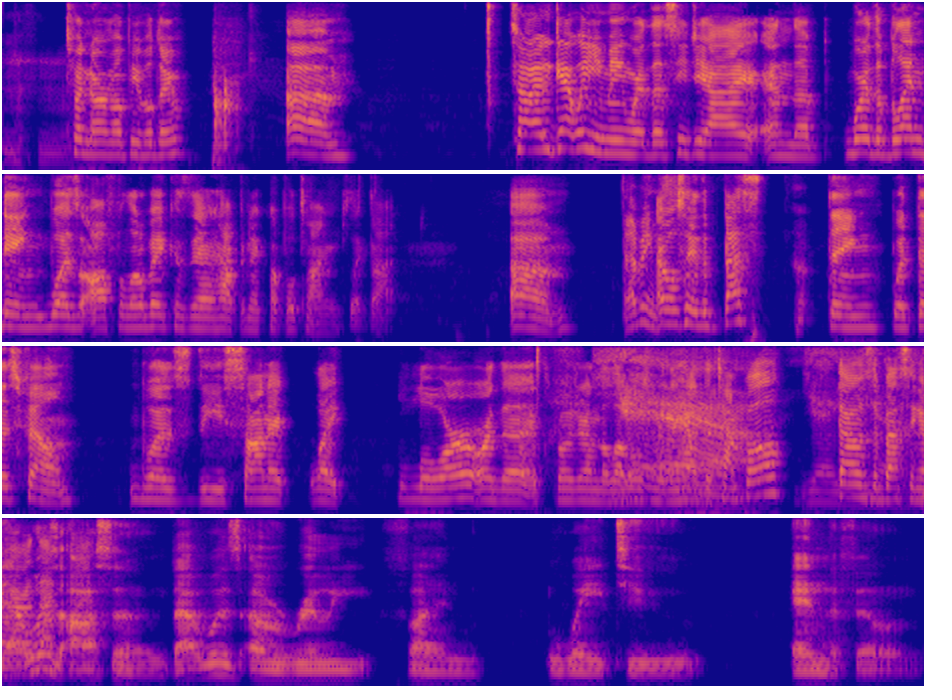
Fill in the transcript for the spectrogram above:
Mhm. It's what normal people do. Um, so I get what you mean, where the CGI and the where the blending was off a little bit because that happened a couple times like that. Um, That being I will say the best thing with this film was the Sonic like lore or the exposure on the levels where they had the temple. Yeah, That was the best thing I've ever That was done. awesome. That was a really fun way to end the film.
